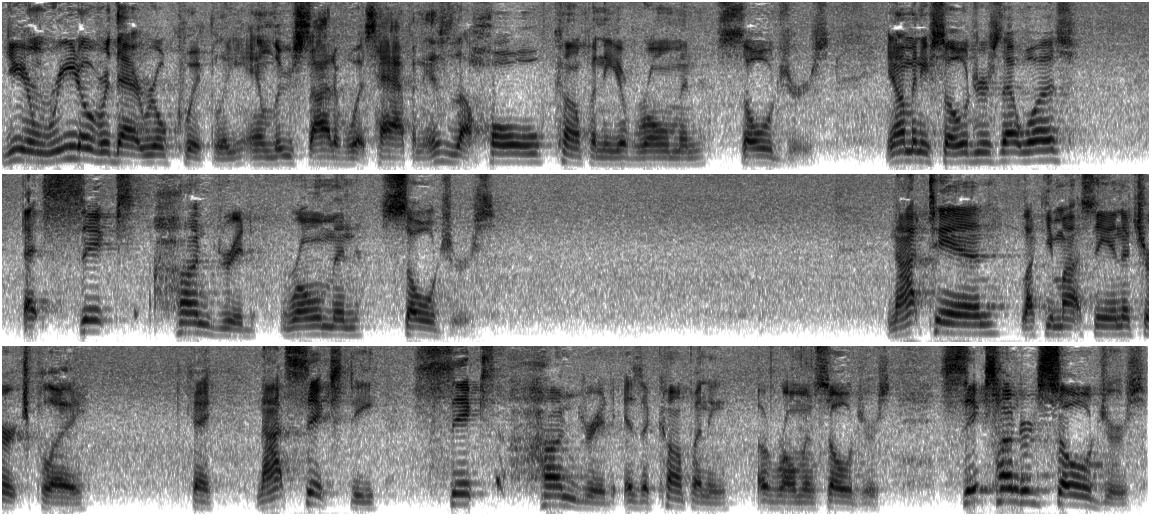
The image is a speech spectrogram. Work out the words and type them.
you can read over that real quickly and lose sight of what's happening. This is a whole company of Roman soldiers. You know how many soldiers that was? That's 600 Roman soldiers. Not 10, like you might see in a church play. Okay, not 60. 600 is a company of Roman soldiers. 600 soldiers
